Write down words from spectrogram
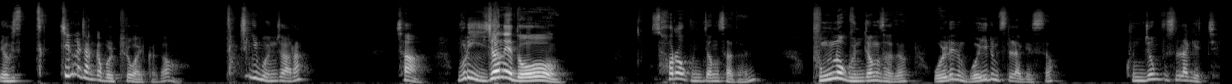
여기서 특징을 잠깐 볼 필요가 있거든. 특징이 뭔지 알아? 자, 우리 이전에도 서로 군정서든 북로 군정서든 원래는 뭐 이름 쓰려겠어? 군정부 쓰려겠지.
